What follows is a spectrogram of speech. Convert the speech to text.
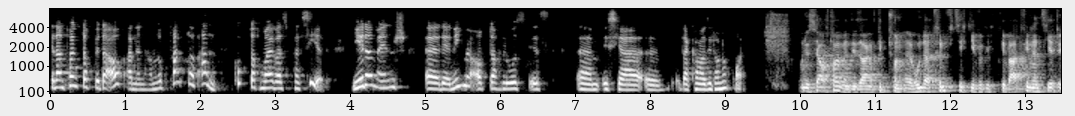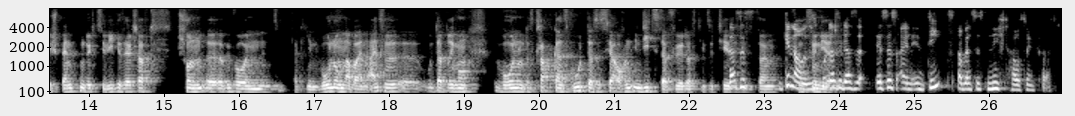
ja, dann fangt doch bitte auch an in Hamburg, fangt doch an, guckt doch mal, was passiert. Jeder Mensch, äh, der nicht mehr obdachlos ist, ähm, ist ja, äh, da kann man sich doch noch freuen. Und ist ja auch toll, wenn Sie sagen, es gibt schon 150, äh, die wirklich privat finanziert durch Spenden, durch Zivilgesellschaft schon äh, irgendwo in, vielleicht in Wohnungen, aber in Einzelunterbringung wohnen und das klappt ganz gut. Das ist ja auch ein Indiz dafür, dass diese These das ist, sozusagen Genau, es dass Sie das, es ist ein Indiz, aber es ist nicht Housing First.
